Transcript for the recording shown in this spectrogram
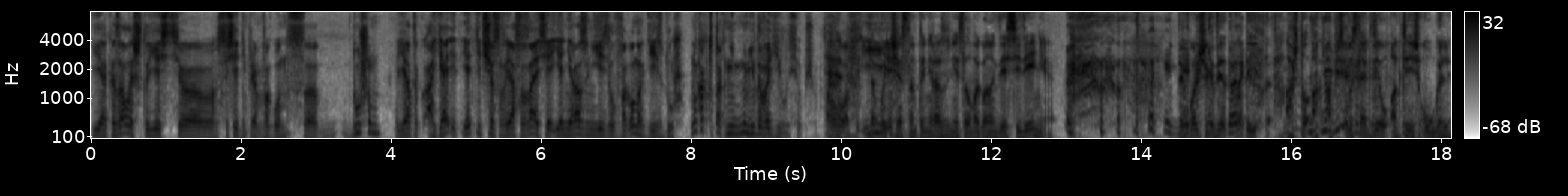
и оказалось, что есть э, соседний прям вагон с душем. Я так, а я, я тебе честно, я сознаюсь, я, я ни разу не ездил в вагонах, где есть душ. Ну, как-то так не, ну, не доводилось, в общем. Вот. И... Да быть честным, ты ни разу не ездил в вагонах, где есть сиденье. Ты больше где... А что, а, а в смысле, а где, а где есть уголь?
